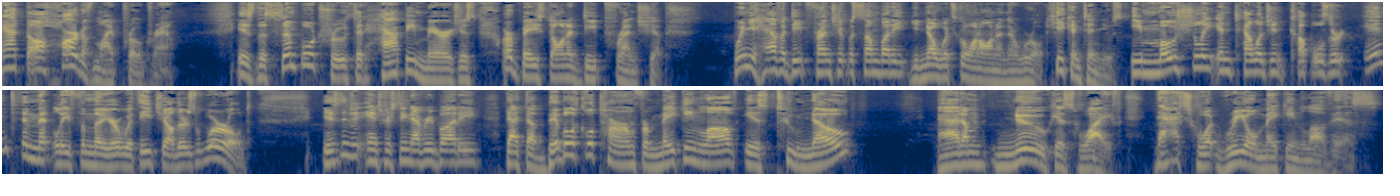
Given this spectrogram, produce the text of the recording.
At the heart of my program is the simple truth that happy marriages are based on a deep friendship. When you have a deep friendship with somebody, you know what's going on in their world. He continues, emotionally intelligent couples are intimately familiar with each other's world. Isn't it interesting, everybody, that the biblical term for making love is to know? Adam knew his wife. That's what real making love is.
